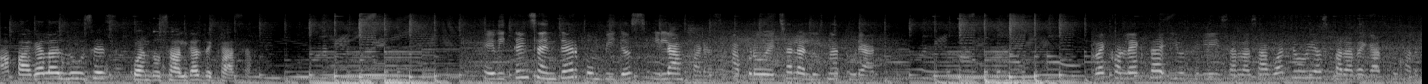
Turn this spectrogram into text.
Apaga las luces cuando salgas de casa. Evita encender bombillos y lámparas. Aprovecha la luz natural. Recolecta y utiliza las aguas lluvias para regar tu jardín.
